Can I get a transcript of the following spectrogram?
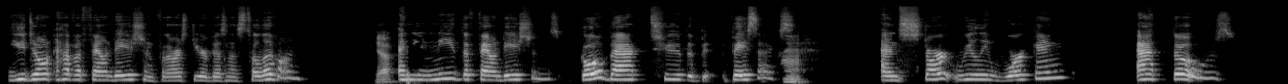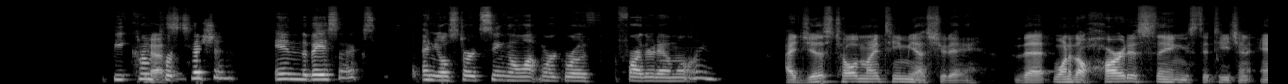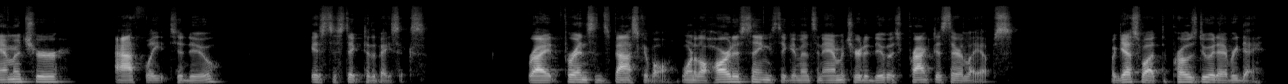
you don't have a foundation for the rest of your business to live on. Yeah. And you need the foundations. Go back to the b- basics mm. and start really working at those become yes. proficient in the basics and you'll start seeing a lot more growth farther down the line. I just told my team yesterday that one of the hardest things to teach an amateur athlete to do is to stick to the basics. Right? For instance, basketball. One of the hardest things to convince an amateur to do is practice their layups. But guess what? The pros do it every day.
